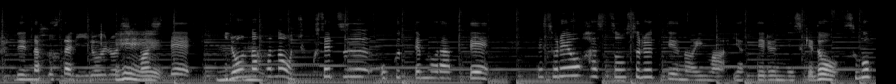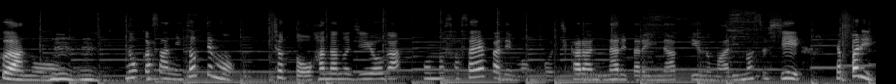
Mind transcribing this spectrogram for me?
連絡したりいろいろしまして、いろんな花を直接送ってもらってでそれを発送するっていうのを今やってるんですけどすごくあの、うんうん農家さんにとってもちょっとお花の需要がほんのささやかでもこう力になれたらいいなっていうのもありますしやっぱり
